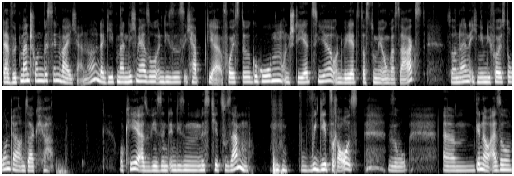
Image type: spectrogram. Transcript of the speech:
da wird man schon ein bisschen weicher. Ne? Da geht man nicht mehr so in dieses, ich habe die Fäuste gehoben und stehe jetzt hier und will jetzt, dass du mir irgendwas sagst, sondern ich nehme die Fäuste runter und sage, ja, okay, also wir sind in diesem Mist hier zusammen. Wie geht's raus? So, ähm, genau, also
